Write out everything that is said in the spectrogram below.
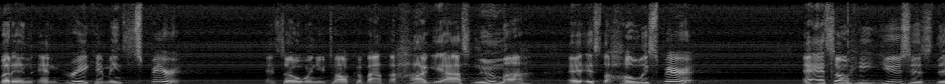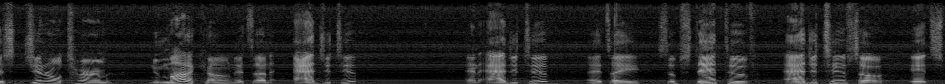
But in, in Greek, it means spirit. And so when you talk about the hagios pneuma, it's the Holy Spirit. And, and so he uses this general term, pneumatikon. It's an adjective. An adjective. It's a substantive adjective, so it's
